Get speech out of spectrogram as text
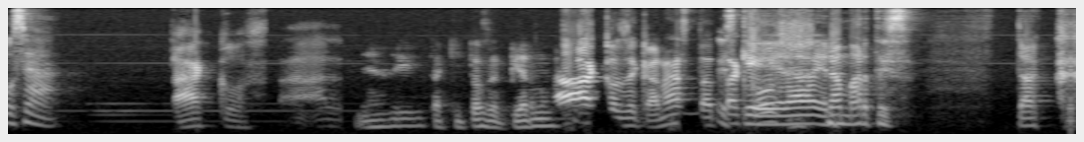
O sea, Tacos. Ya, sí, taquitos de pierna. Tacos de canasta, es tacos. que era, era martes. Tacos.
